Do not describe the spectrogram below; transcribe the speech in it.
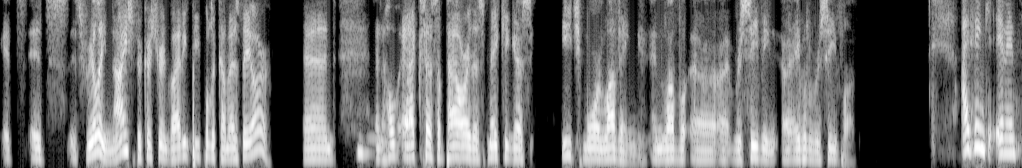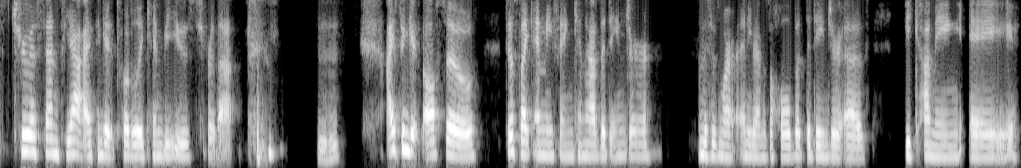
it's it's it's really nice because you're inviting people to come as they are and mm-hmm. and hope access a power that's making us each more loving and love uh, uh receiving uh, able to receive love I think in its truest sense, yeah, I think it totally can be used for that. mm-hmm. I think it also just like anything can have the danger and this is more enneagram as a whole but the danger of becoming a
